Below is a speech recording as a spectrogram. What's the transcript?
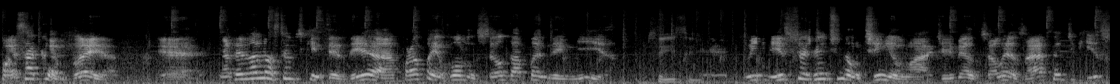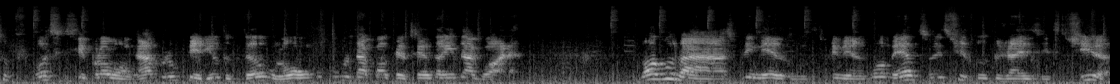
Bom, essa campanha é, na verdade, nós temos que entender a própria evolução da pandemia. Sim, sim. No início, a gente não tinha uma dimensão exata de que isso fosse se prolongar por um período tão longo como está acontecendo ainda agora. Logo nas primeiros, nos primeiros momentos, o Instituto já existia,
